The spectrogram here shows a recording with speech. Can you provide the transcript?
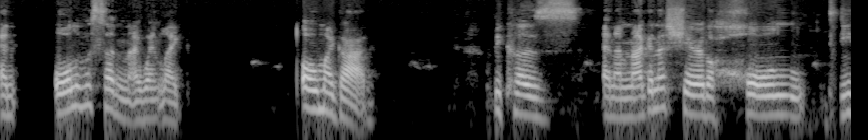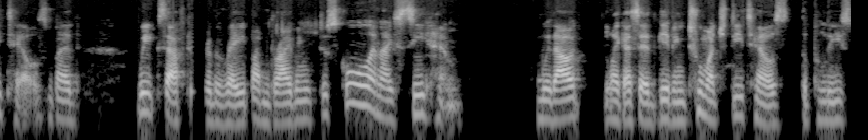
And all of a sudden, I went like, oh my God. Because and i'm not going to share the whole details but weeks after the rape i'm driving to school and i see him without like i said giving too much details. The police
